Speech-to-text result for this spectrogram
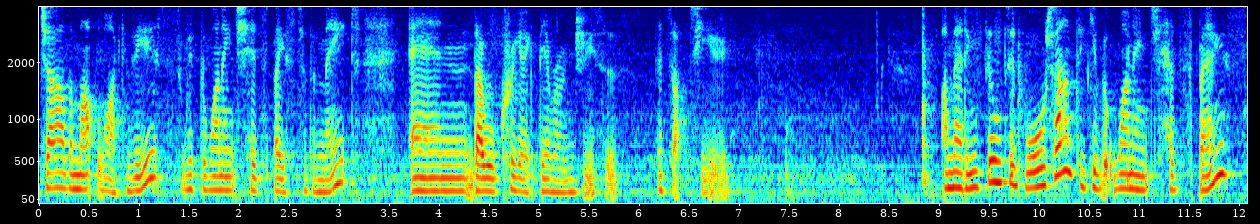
jar them up like this with the one inch headspace to the meat and they will create their own juices. It's up to you. I'm adding filtered water to give it one inch headspace.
